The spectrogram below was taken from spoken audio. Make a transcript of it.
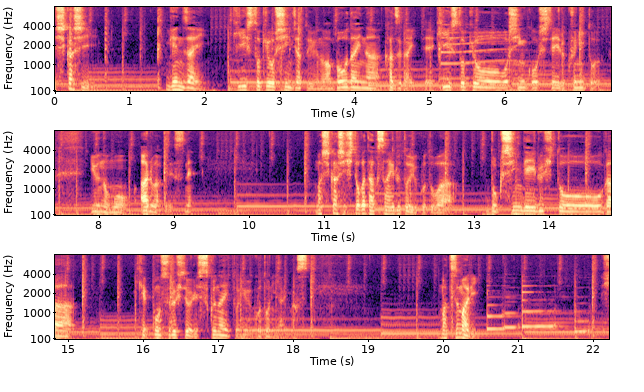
しかし現在キリスト教信者というのは膨大な数がいてキリスト教を信仰している国というのもあるわけですね。まあ、しかし人がたくさんいるということは独身でいる人が結婚する人より少ないということになります、まあ、つまり一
